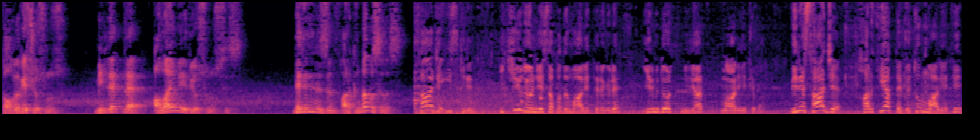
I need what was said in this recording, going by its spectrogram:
Dalga geçiyorsunuz. Milletle alay mı ediyorsunuz siz? Ne dediğinizin farkında mısınız? Sadece İSKİ'nin 2 yıl önce hesapladığı maliyetlere göre 24 milyar maliyeti var. Yine sadece harfiyat ve beton maliyeti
